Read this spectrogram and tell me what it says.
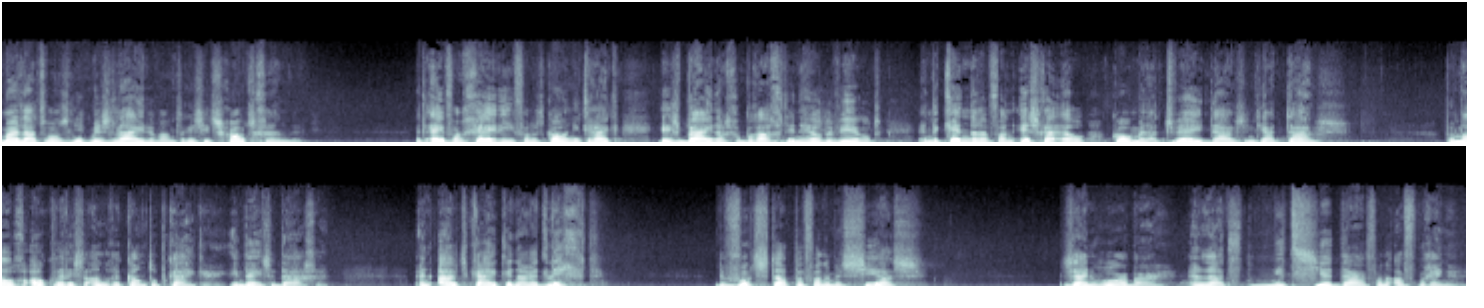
Maar laten we ons niet misleiden, want er is iets groots gaande. Het evangelie van het koninkrijk is bijna gebracht in heel de wereld. En de kinderen van Israël komen na 2000 jaar thuis. We mogen ook wel eens de andere kant op kijken in deze dagen. En uitkijken naar het licht. De voetstappen van de Messias zijn hoorbaar en laat niets je daarvan afbrengen.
